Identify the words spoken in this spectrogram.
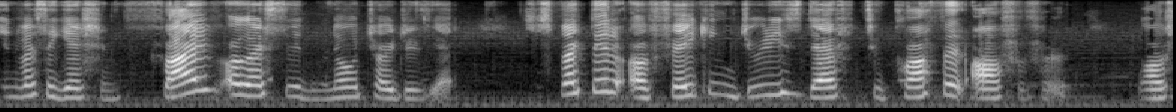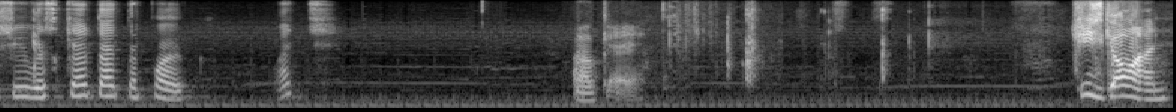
investigation. Five arrested, no charges yet. Suspected of faking Judy's death to profit off of her while she was kept at the park. What? Okay. She's gone.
